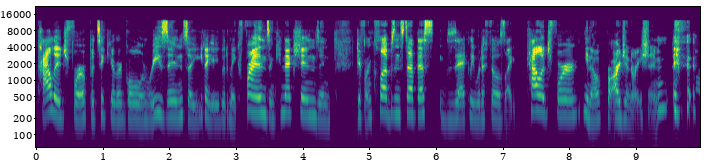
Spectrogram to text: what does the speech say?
college for a particular goal and reason. So, you know, you're able to make friends and connections and different clubs and stuff. That's exactly what it feels like. College for, you know, for our generation. Oh,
